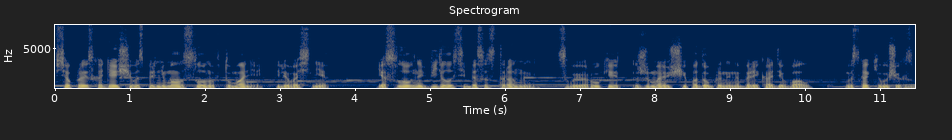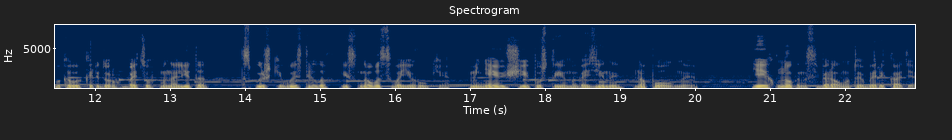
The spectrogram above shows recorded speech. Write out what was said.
Все происходящее воспринималось словно в тумане или во сне – я словно видела себя со стороны, свои руки, сжимающие подобранный на баррикаде вал, выскакивающих из боковых коридоров бойцов монолита, вспышки выстрелов и снова свои руки, меняющие пустые магазины на полные. Я их много насобирал на той баррикаде.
